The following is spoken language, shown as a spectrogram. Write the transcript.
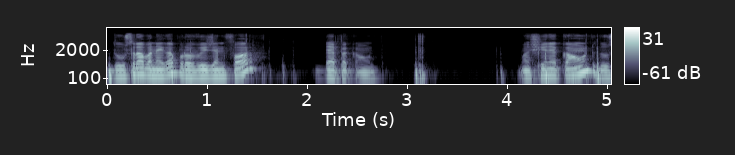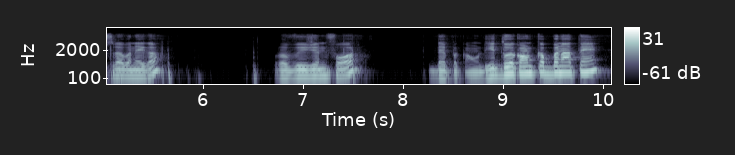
दूसरा बनेगा provision for dep account machine account दूसरा बनेगा प्रोविज़न फॉर डेप अकाउंट ये दो अकाउंट कब बनाते हैं?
